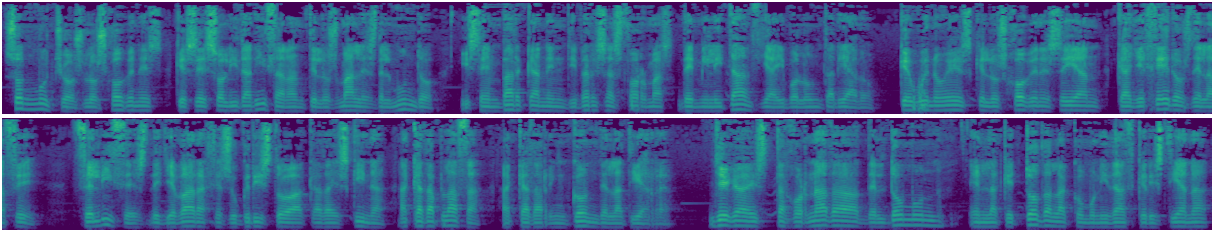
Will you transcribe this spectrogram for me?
Son muchos los jóvenes que se solidarizan ante los males del mundo y se embarcan en diversas formas de militancia y voluntariado. Qué bueno es que los jóvenes sean callejeros de la fe, felices de llevar a Jesucristo a cada esquina, a cada plaza, a cada rincón de la tierra. Llega esta jornada del Domum en la que toda la comunidad cristiana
